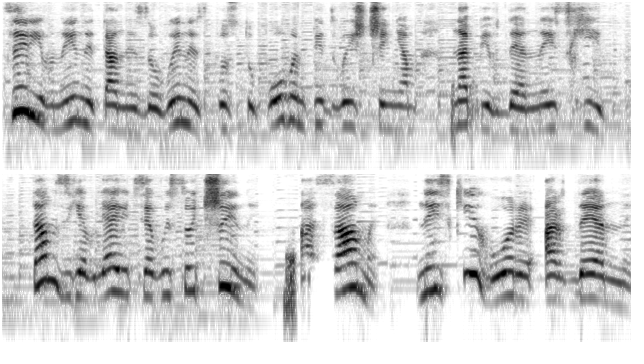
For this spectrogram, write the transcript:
це рівнини та низовини з поступовим підвищенням на південний схід. Там з'являються височини, а саме низькі гори Арденни,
